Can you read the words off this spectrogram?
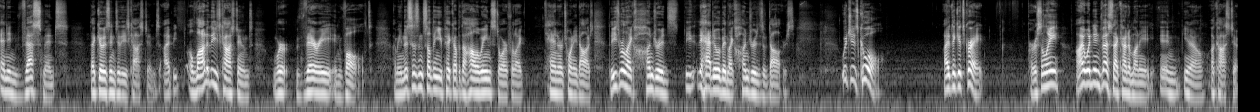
and investment that goes into these costumes. I be, a lot of these costumes were very involved. I mean, this isn't something you pick up at the Halloween store for like 10 or 20 dollars. These were like hundreds they had to have been like hundreds of dollars. Which is cool. I think it's great. Personally, I wouldn't invest that kind of money in, you know, a costume.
